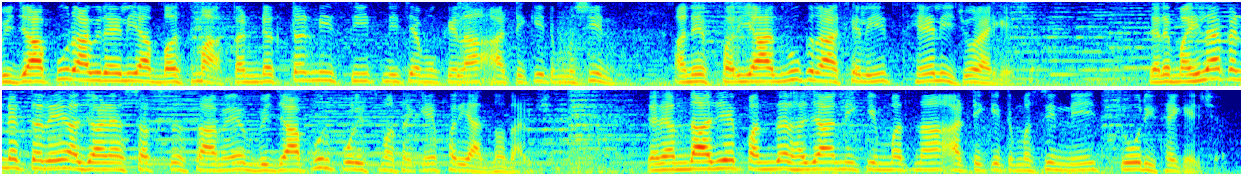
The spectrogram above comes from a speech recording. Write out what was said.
વિજાપુર આવી રહેલી આ બસમાં કંડક્ટરની સીટ નીચે મૂકેલા આ ટિકિટ મશીન અને ફરિયાદ બુક રાખેલી થેલી ચોરાઈ ગઈ છે. ત્યારે મહિલા કંડક્ટરે અજાણ્યા શખ્સ સામે વિજાપુર પોલીસ મથકે ફરિયાદ નોંધાવી છે. ત્યારે અંદાજે પંદર હજારની કિંમતના આ ટિકિટ મશીનની ચોરી થઈ ગઈ છે.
